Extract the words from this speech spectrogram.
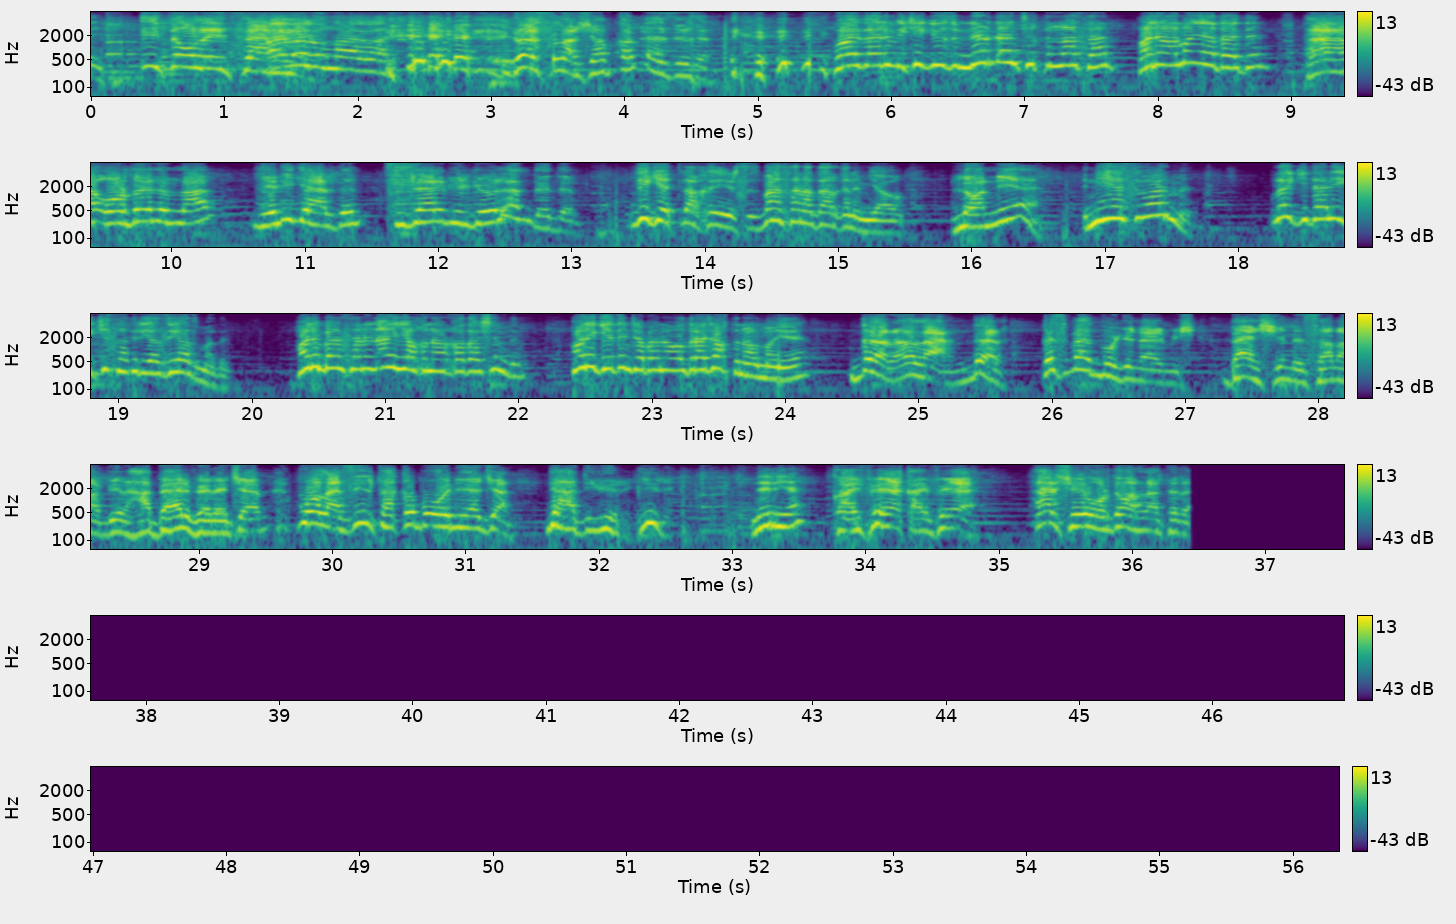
vay! İt oğlu insan! Hayvan oğlu hayvan! Hırsla şapkam ezildin! vay benim iki gözüm nereden çıktın lan sen? Hani Almanya'daydın? He oradaydım lan! Yeni geldim, sizleri bir görem dedim. Dik et la hayırsız, ben sana dargınım ya. Lan niye? E, niyesi var mı? Ula gideli iki satır yazı yazmadın. Hani ben senin en yakın arkadaşındım. Hani gidince beni aldıracaktın Almanya'ya. Dur ulan dur. Kısmet bugüneymiş. Ben şimdi sana bir haber vereceğim. Bu ola zil takıp oynayacaksın. De hadi yürü yürü. Nereye? Kayfeye kayfeye. Her şeyi orada anlatırım.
